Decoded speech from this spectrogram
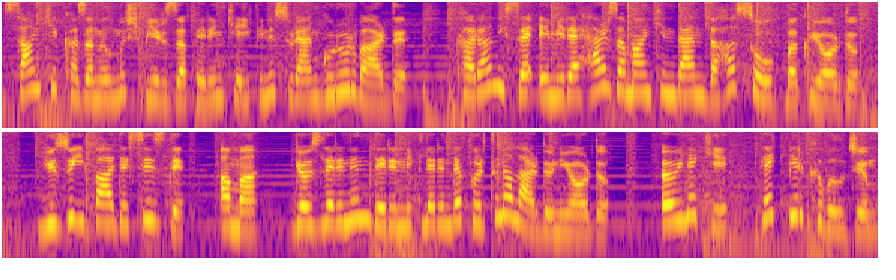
sanki kazanılmış bir zaferin keyfini süren gurur vardı. Karan ise Emir'e her zamankinden daha soğuk bakıyordu. Yüzü ifadesizdi ama gözlerinin derinliklerinde fırtınalar dönüyordu. Öyle ki tek bir kıvılcım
